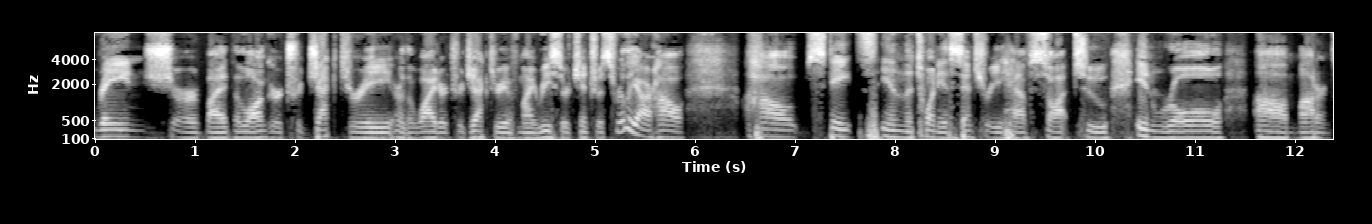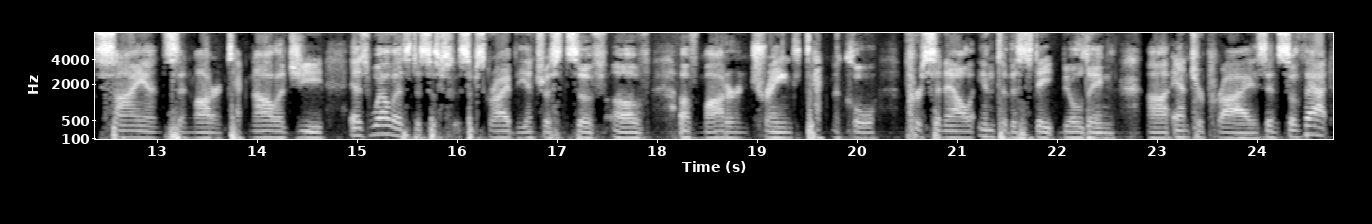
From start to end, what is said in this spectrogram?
range or by the longer trajectory or the wider trajectory of my research interests really are how how states in the 20th century have sought to enroll uh, modern science and modern technology, as well as to su- subscribe the interests of, of, of modern trained technical personnel into the state building uh, enterprise. And so that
